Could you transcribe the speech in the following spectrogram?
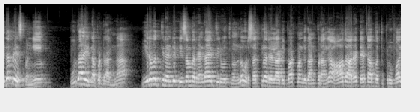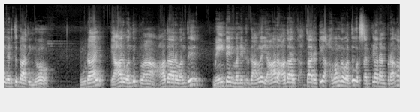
இதை பேஸ் பண்ணி உதா என்ன பண்றாங்கன்னா இருபத்தி ரெண்டு டிசம்பர் ரெண்டாயிரத்தி இருபத்தி ஒன்றில் ஒரு சர்க்குலர் எல்லா டிபார்ட்மெண்ட்டுக்கு அனுப்புறாங்க. ஆதாரை டேட் ஆஃப் பர்த் ப்ரூஃபா எடுத்துக்காதீங்கோ. உடாய் யார் வந்து ஆதாரை வந்து மெயின்டைன் பண்ணிட்டு இருக்காங்களோ யார் ஆதாருக்கு அத்தாரிட்டி அவங்க வந்து ஒரு சர்க்குலர் அனுப்புறாங்க.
